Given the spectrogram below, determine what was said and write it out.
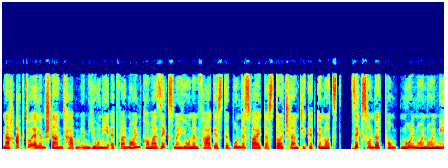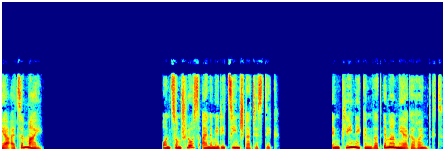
Nach aktuellem Stand haben im Juni etwa 9,6 Millionen Fahrgäste bundesweit das Deutschland-Ticket genutzt, 600.000 mehr als im Mai. Und zum Schluss eine Medizinstatistik. In Kliniken wird immer mehr geröntgt.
